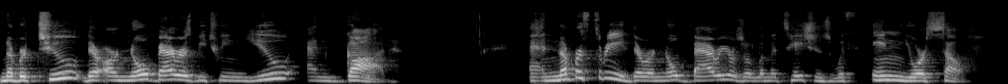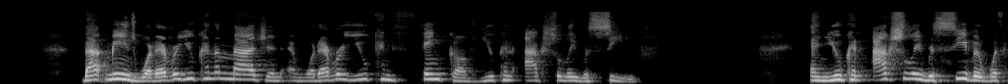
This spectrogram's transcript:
Number two, there are no barriers between you and God. And number three, there are no barriers or limitations within yourself. That means whatever you can imagine and whatever you can think of, you can actually receive. And you can actually receive it with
